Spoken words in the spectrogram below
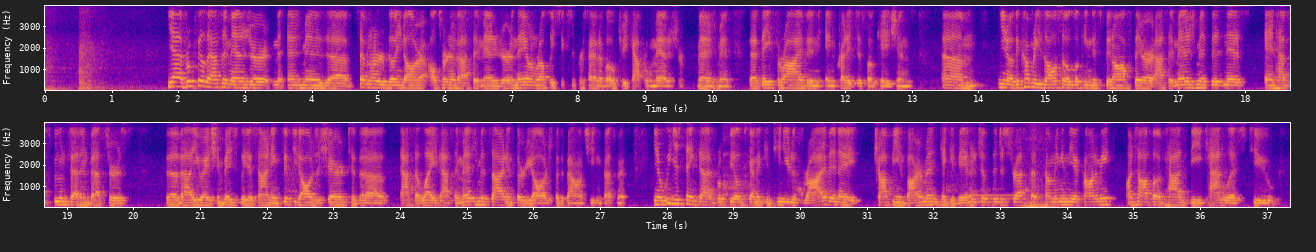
Yeah, Brookfield Asset Manager Management is a $700 billion alternative asset manager, and they own roughly 60% of Oaktree Capital Manager, Management, that they thrive in, in credit dislocations. Um, you know, the company is also looking to spin off their asset management business and have spoon-fed investors the valuation, basically assigning $50 a share to the asset light asset management side and $30 for the balance sheet investments. You know, we just think that Brookfield's going to continue to thrive in a choppy environment and take advantage of the distress that's coming in the economy. On top of has the catalyst to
